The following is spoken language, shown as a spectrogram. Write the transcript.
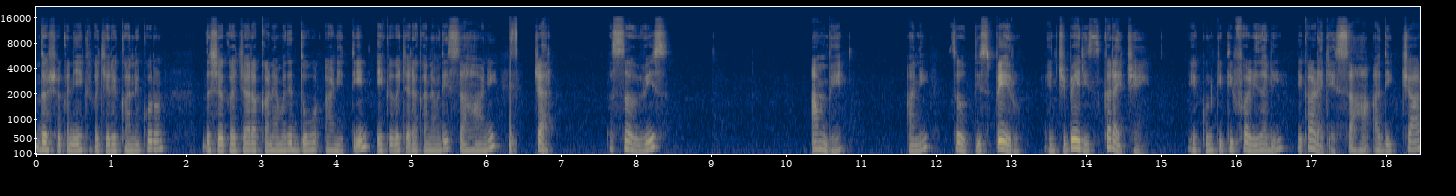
दशक आणि एककाचे रेखाने करून दशकाच्या रकान्यामध्ये दोन आणि तीन एककाच्या रकान्यामध्ये सहा आणि चार. सव्वीस आंबे आणि चौतीस पेरू यांची बेरीज करायची आहे. एकूण किती फळे झाली? ते काढायचे आहे. सहा अधिक चार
